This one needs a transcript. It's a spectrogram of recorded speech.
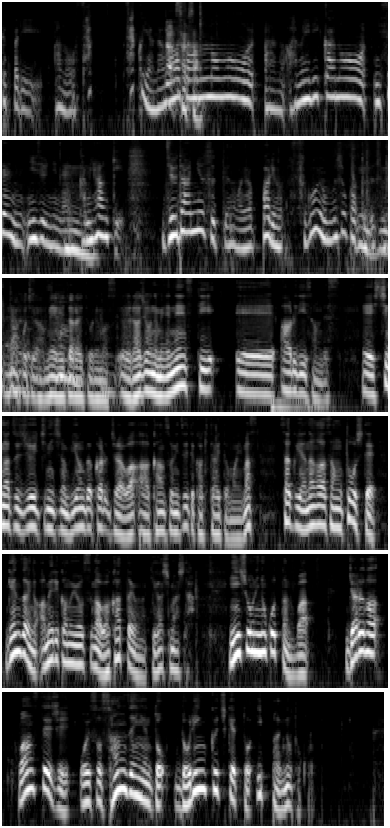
やっぱりあのさ昨夜長尾さんのもうあのアメリカの2022うん。年上半期、重大ニュースっていうのがやっぱりすごい面白かったですね。ねこちらメールいただいております、えーラジオネーム NSTRD さんです、えー7月11日のビヨンドカルチャーはあー感想について書きたいと思います。昨夜長川さんを通して現在のアメリカの様子が分かったような気がしました。印象に残ったのはギャラがワンステージおよそ3000円とドリンクチケット1杯のところ。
